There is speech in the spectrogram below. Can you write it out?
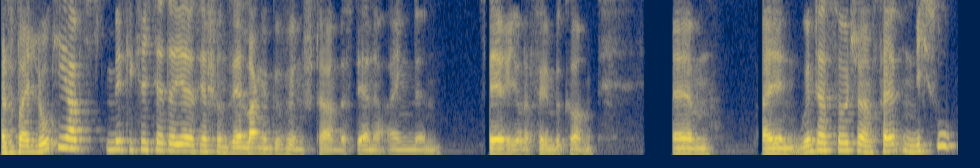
Also bei Loki habe ich mitgekriegt, dass er es ja schon sehr lange gewünscht haben, dass der eine eigene Serie oder Film bekommt. Ähm, bei den Winter Soldier und Falcon nicht so,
